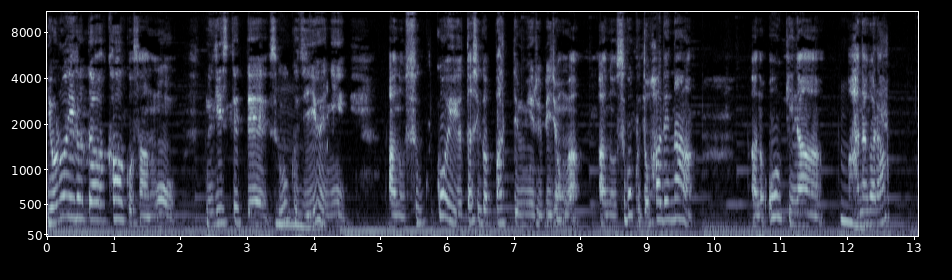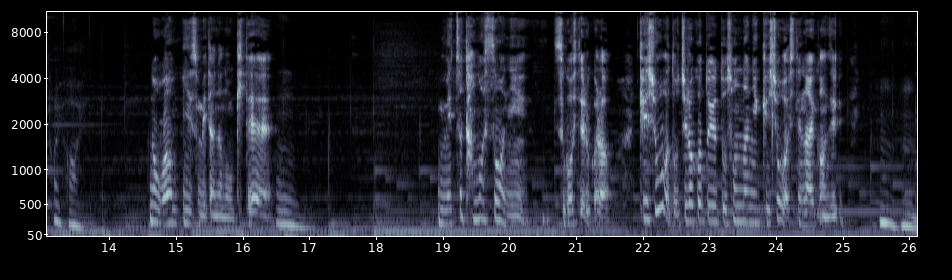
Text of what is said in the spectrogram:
鎧型かーこさんを脱ぎ捨ててすごく自由に、あのすっごい私がバッて見えるビジョンはあのすごくド派手なあの大きなうん。花柄？はいはい。のワンピースみたいなのを着て。うん。めっちゃ楽しそうに過ごしてるから。化粧はどちらかというとそんなに化粧はしてない感じ。うん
